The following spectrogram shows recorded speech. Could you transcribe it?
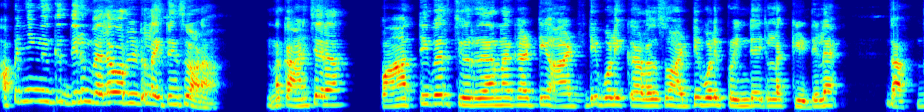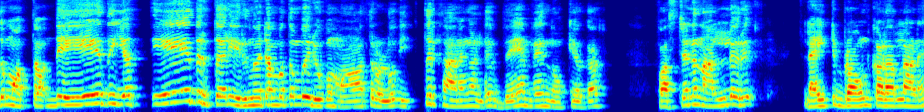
അപ്പൊ നിങ്ങൾക്ക് ഇതിലും വില കുറഞ്ഞിട്ടുള്ള ഐറ്റംസ് വേണോ എന്നാ കാണിച്ചു തരാം. പാർട്ടി വെയർ ചെറുതാറിനെക്കാട്ടി അടിപൊളി കളേഴ്സും അടിപൊളി പ്രിന്റ് ആയിട്ടുള്ള കിടിലെ ഇതാ ഇത് മൊത്തം ഇത് ഏത് ഏതെടുത്താലും ഇരുന്നൂറ്റമ്പത്തൊമ്പത് രൂപ മാത്രമേ ഉള്ളൂ. ഇത്ര സാധനങ്ങളുണ്ട്. വേം വേം നോക്കി നോക്കാം. ഫസ്റ്റ് തന്നെ നല്ലൊരു ലൈറ്റ് ബ്രൗൺ കളറിലാണ്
